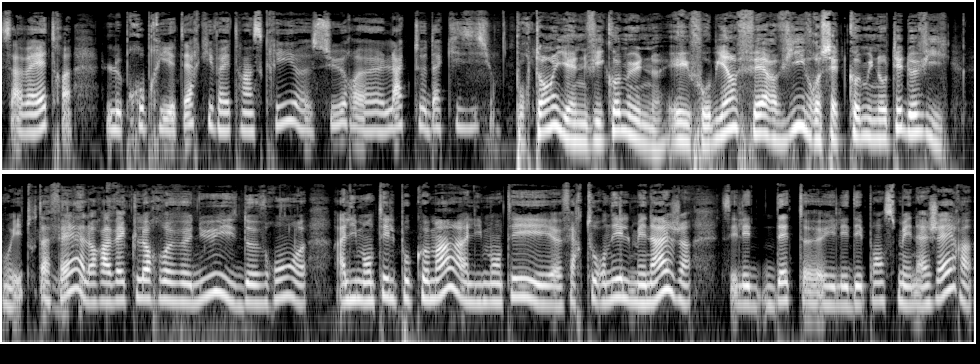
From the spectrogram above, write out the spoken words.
ça va être le propriétaire qui va être inscrit sur l'acte d'acquisition. Pourtant, il y a une vie commune et il faut bien faire vivre cette communauté de vie. Oui, tout à fait. Alors avec leurs revenus, ils devront euh, alimenter le pot commun, alimenter et euh, faire tourner le ménage. C'est les dettes euh, et les dépenses ménagères.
